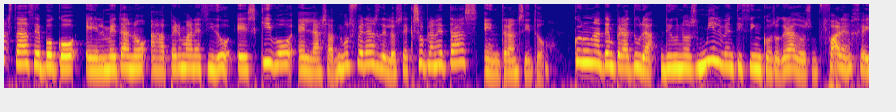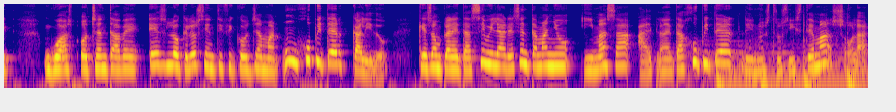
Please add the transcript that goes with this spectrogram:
hasta hace poco el metano ha permanecido esquivo en las atmósferas de los exoplanetas en tránsito. Con una temperatura de unos 1025 grados Fahrenheit, WASP 80b es lo que los científicos llaman un Júpiter cálido, que son planetas similares en tamaño y masa al planeta Júpiter de nuestro sistema solar.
